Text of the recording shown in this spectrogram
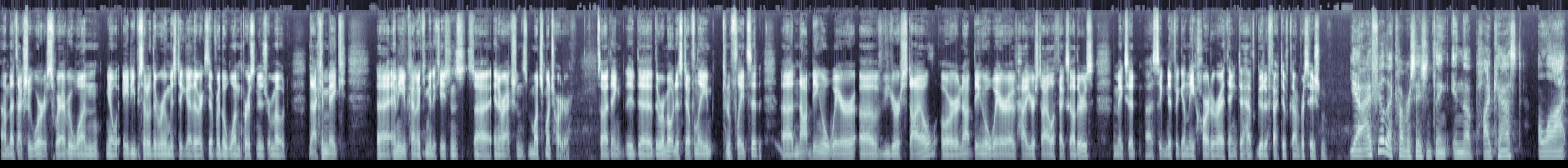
um, that's actually worse. Where everyone you know eighty percent of the room is together except for the one person who's remote. That can make uh, any kind of communications uh, interactions much much harder. So I think the the remoteness definitely conflates it. Uh, not being aware of your style or not being aware of how your style affects others makes it uh, significantly harder. I think to have good effective conversation. Yeah, I feel that conversation thing in the podcast a lot.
